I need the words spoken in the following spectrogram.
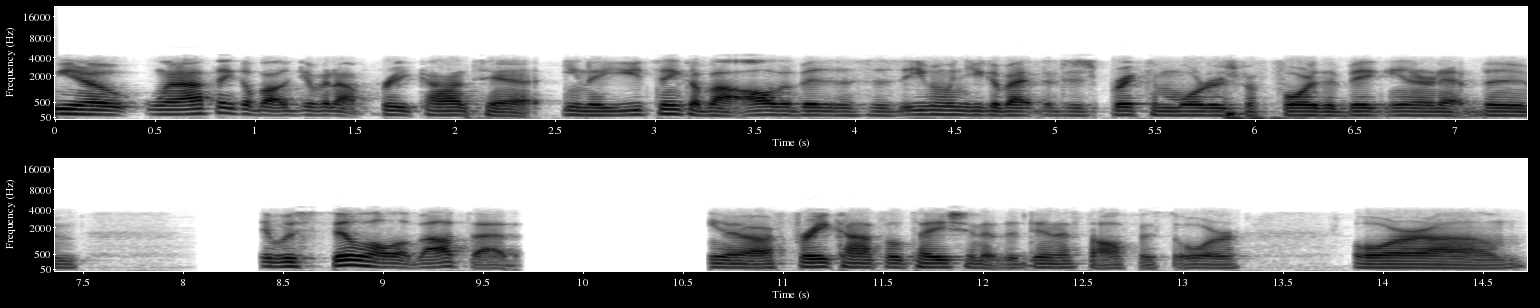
you know, when I think about giving out free content, you know, you think about all the businesses, even when you go back to just brick and mortars before the big internet boom, it was still all about that. You know, a free consultation at the dentist office or or um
